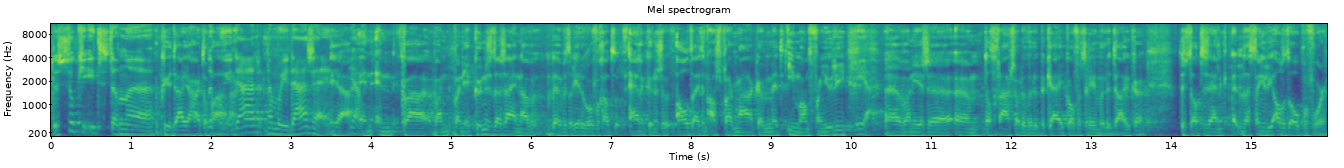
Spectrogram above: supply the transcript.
Dus zoek je iets, dan, Dan kun je daar je hart op dan, moet je daar, dan moet je daar zijn. Ja, En, en qua wanneer kunnen ze daar zijn? Nou, we hebben het er eerder over gehad. Eigenlijk kunnen ze altijd een afspraak maken met iemand van jullie. Ja. Uh, wanneer ze um, dat graag zouden willen bekijken of het erin willen duiken. Dus dat is eigenlijk, daar staan jullie altijd open voor.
